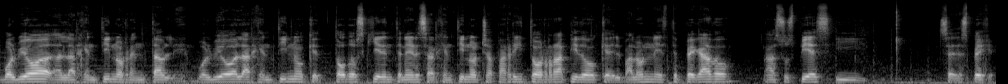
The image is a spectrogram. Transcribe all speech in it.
volvió al argentino rentable, volvió al argentino que todos quieren tener, ese argentino chaparrito, rápido, que el balón esté pegado a sus pies y se despeje.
